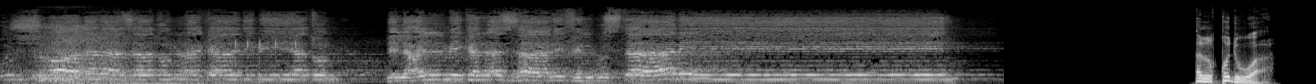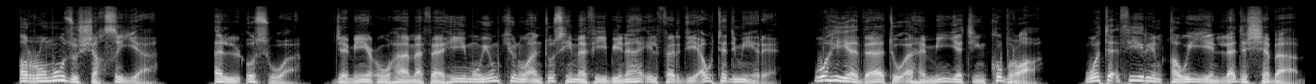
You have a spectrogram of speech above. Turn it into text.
بشرى أكاديمية للعلم كالأزهار في البستان القدوة الرموز الشخصية الأسوة جميعها مفاهيم يمكن أن تسهم في بناء الفرد أو تدميره وهي ذات أهمية كبرى وتأثير قوي لدى الشباب.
